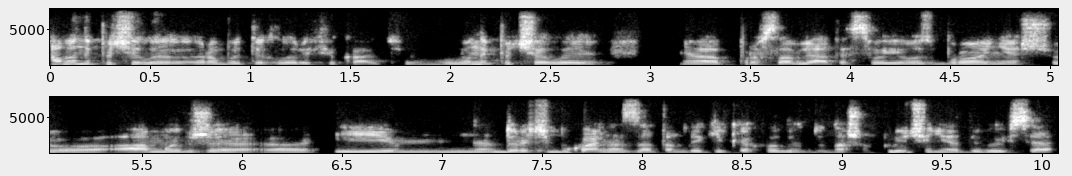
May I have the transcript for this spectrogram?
А вони почали робити глорифікацію. Вони почали е, прославляти своє озброєння. Що а ми вже е, і до речі, буквально за там декілька хвилин до нашого включення я дивився е,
